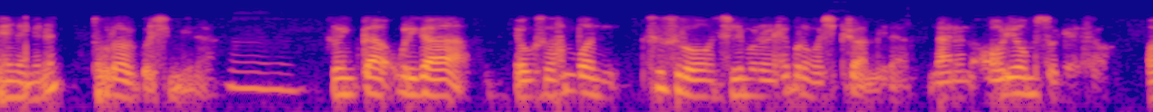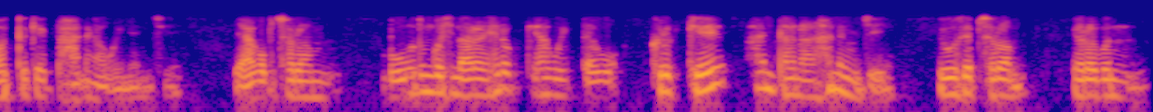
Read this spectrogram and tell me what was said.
베냐민은 돌아올 것입니다. 음, 그러니까 우리가 여기서 한번 스스로 질문을 해보는 것이 필요합니다. 나는 어려움 속에서 어떻게 반응하고 있는지 야곱처럼 모든 것이 나를 해롭게 하고 있다고 그렇게 한탄을 하는지 요셉처럼 여러분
